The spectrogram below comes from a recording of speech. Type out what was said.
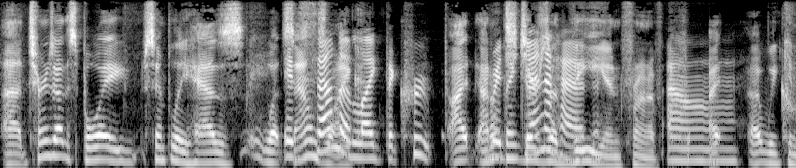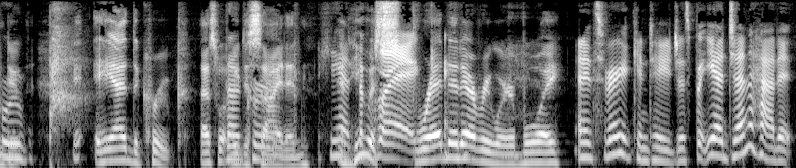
Uh, turns out this boy simply has what It sounds sounded like like, the croup. I, I don't think Jenna there's a had. V in front of. cr- I, uh, we can do. He had the croup. That's what The we croup. decided. He and he the was plague. spreading it everywhere, boy. and it's very contagious. But yeah, Jenna had it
